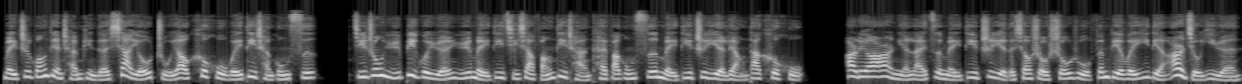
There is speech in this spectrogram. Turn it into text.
美智光电产品的下游主要客户为地产公司，集中于碧桂园与美的旗下房地产开发公司美的置业两大客户。二零二二年，来自美的置业的销售收入分别为一点二九亿元，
